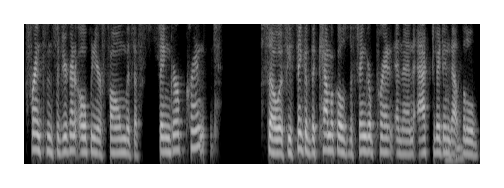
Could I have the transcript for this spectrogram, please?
For instance, if you're going to open your phone with a fingerprint, so if you think of the chemicals, the fingerprint, and then activating that Mhm. little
